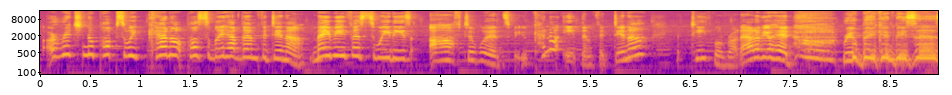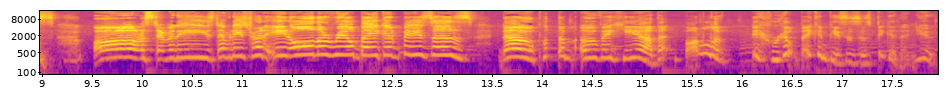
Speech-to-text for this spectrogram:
Original pops, we cannot possibly have them for dinner. Maybe for sweeties afterwards, but you cannot eat them for dinner. Your teeth will rot out of your head. real bacon pieces! Oh, Stephanie! Stephanie's trying to eat all the real bacon pieces! No, put them over here. That bottle of real bacon pieces is bigger than you.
